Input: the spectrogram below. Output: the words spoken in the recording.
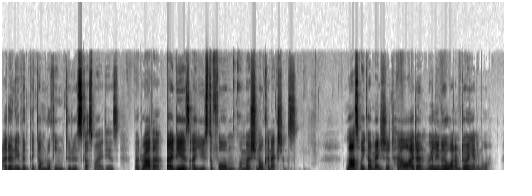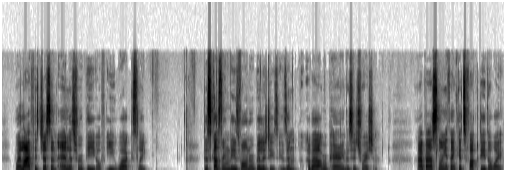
I don't even think I'm looking to discuss my ideas, but rather, ideas are used to form emotional connections. Last week I mentioned how I don't really know what I'm doing anymore, where life is just an endless repeat of eat, work, sleep. Discussing these vulnerabilities isn't about repairing the situation. I personally think it's fucked either way.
